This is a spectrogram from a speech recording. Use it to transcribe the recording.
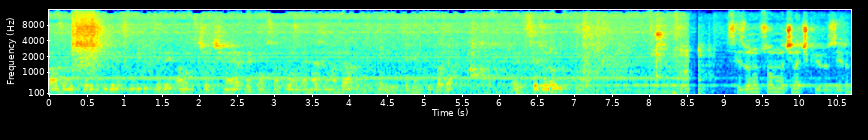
Bazı maçlar istediğimiz gibi gitmedi ama biz çalışmaya ve konsantre olmaya her zaman devam ettik. Hem ligde hem kupada. Ee, sezonun Sezonun son maçına çıkıyoruz yarın.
